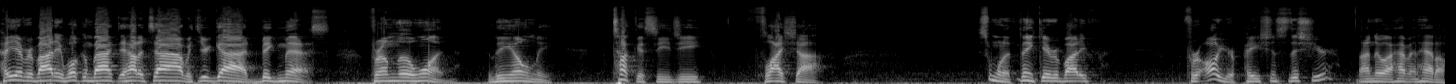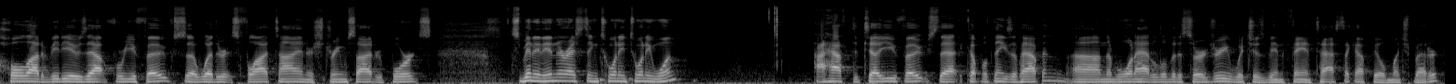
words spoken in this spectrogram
Hey everybody, welcome back to How to Tie with your guide, Big Mess, from the one, the only, Tuckaseegee Fly Shop. Just want to thank everybody for all your patience this year. I know I haven't had a whole lot of videos out for you folks, uh, whether it's fly tying or streamside reports. It's been an interesting 2021. I have to tell you folks that a couple of things have happened. Uh, number one, I had a little bit of surgery, which has been fantastic. I feel much better.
